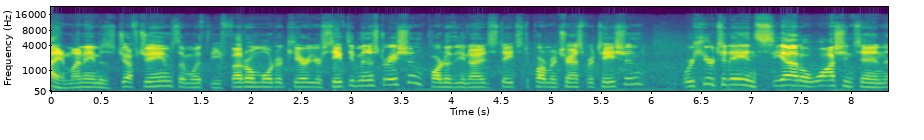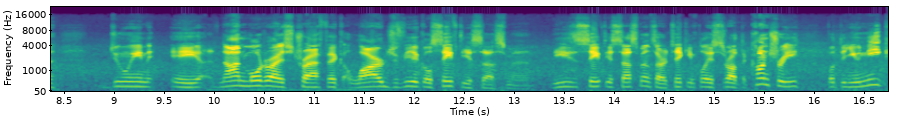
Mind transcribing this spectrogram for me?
Hi, my name is Jeff James. I'm with the Federal Motor Carrier Safety Administration, part of the United States Department of Transportation. We're here today in Seattle, Washington, doing a non-motorized traffic large vehicle safety assessment. These safety assessments are taking place throughout the country, but the unique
